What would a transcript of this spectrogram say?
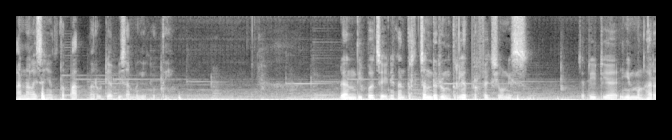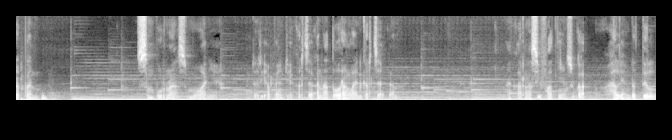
analisanya itu tepat baru dia bisa mengikuti dan tipe C ini akan tercenderung terlihat perfeksionis jadi dia ingin mengharapkan sempurna semuanya dari apa yang dia kerjakan atau orang lain kerjakan nah karena sifatnya suka hal yang detail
